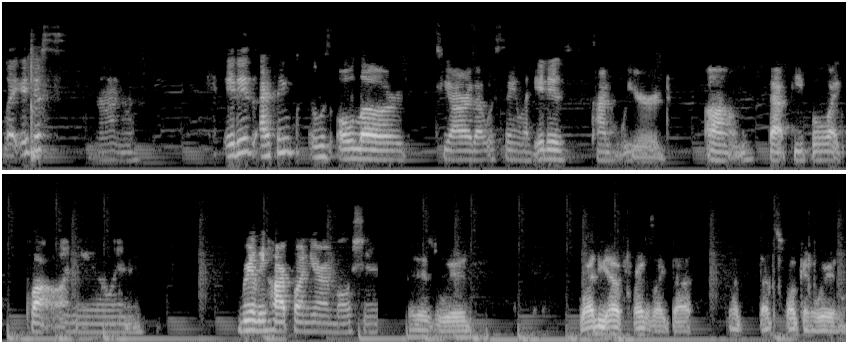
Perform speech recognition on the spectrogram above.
Like it just I don't know. It is. I think it was Ola or Tiara that was saying like it is kind of weird um, that people like plot on you and really harp on your emotions. It is weird. Why do you have friends like that? That, that's fucking weird.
